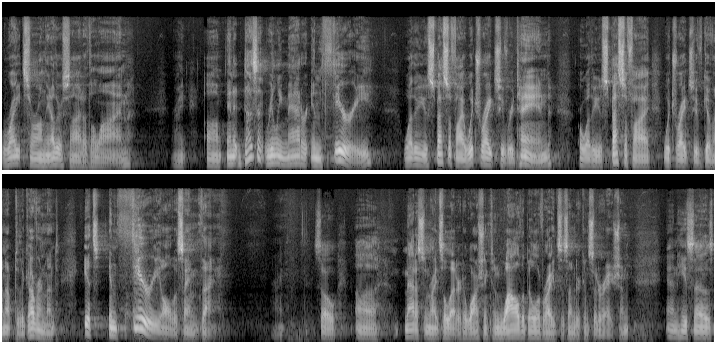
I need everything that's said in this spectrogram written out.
rights are on the other side of the line, right? Um, and it doesn't really matter in theory whether you specify which rights you've retained or whether you specify which rights you've given up to the government it's in theory all the same thing. Right? So uh, Madison writes a letter to Washington while the Bill of Rights is under consideration. And he says,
